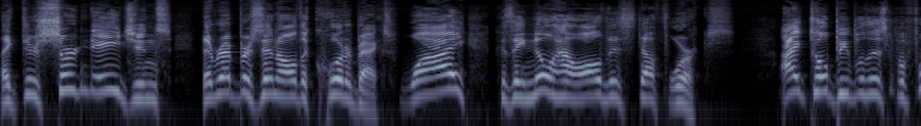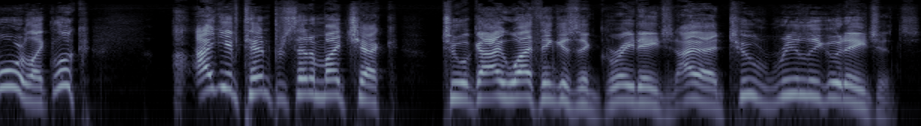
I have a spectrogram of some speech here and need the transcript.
Like there's certain agents that represent all the quarterbacks. Why? Because they know how all this stuff works. I told people this before. Like, look, I give 10% of my check to a guy who I think is a great agent. I had two really good agents.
